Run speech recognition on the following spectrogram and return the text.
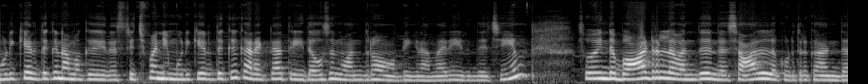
முடிக்கிறதுக்கு நமக்கு இதை ஸ்டிச் பண்ணி முடிக்கிறதுக்கு கரெக்டாக த்ரீ தௌசண்ட் வந்துடும் அப்படிங்கிற மாதிரி இருந்துச்சு. ஸோ இந்த பார்டரில் வந்து இந்த ஷாலில் கொடுத்துருக்க அந்த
